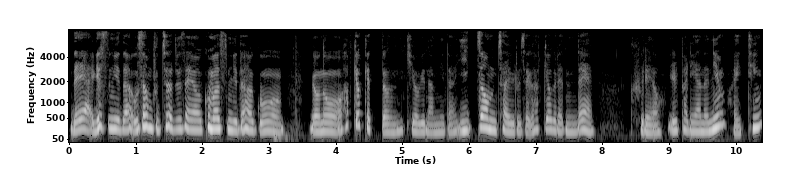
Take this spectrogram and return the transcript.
네, 알겠습니다. 우선 붙여주세요. 고맙습니다. 하고, 면허 합격했던 기억이 납니다. 2점 차이로 제가 합격을 했는데, 그래요. 182 하나님, 화이팅!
